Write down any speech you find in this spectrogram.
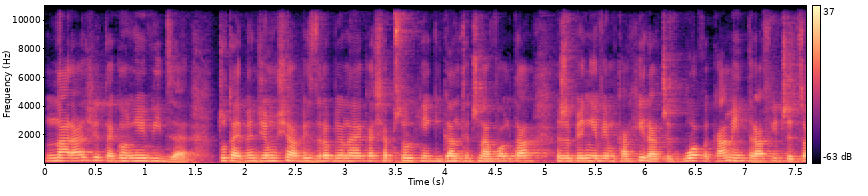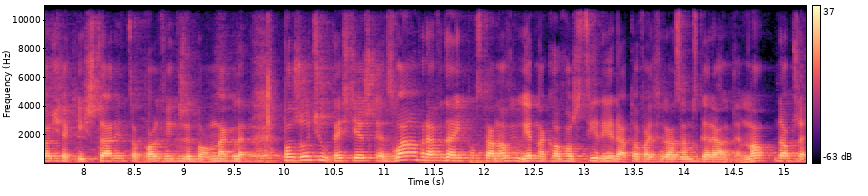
Na razie tego nie widzę. Tutaj będzie musiała być zrobiona jakaś absolutnie gigantyczna wolta, żeby, nie wiem, Kahira czy głowę kamień trafi, czy coś, jakieś czary, cokolwiek, żeby on nagle porzucił tę ścieżkę zła, prawda, i postanowił jednakowoż Ciri ratować razem z Geraltem. No dobrze,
